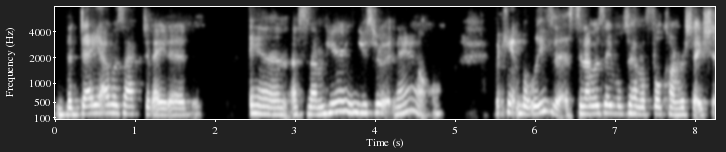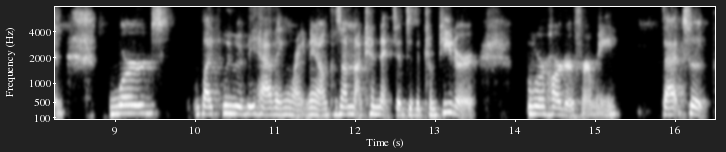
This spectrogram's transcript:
the day I was activated. And I said, I'm hearing you through it now. I can't believe this. And I was able to have a full conversation. Words like we would be having right now, because I'm not connected to the computer, were harder for me. That took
